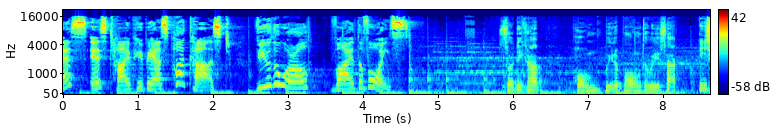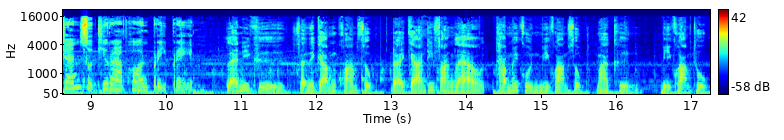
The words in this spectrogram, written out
This is Thai PBS podcast. View the world via the voice. สวัสดีครับ ผมวีรพงศ์ทวีศักดิ์ ดิฉันสุทธิราพรปรีเปรม และนี่คือสัญญกรรมความสุข รายการที่ฟังแล้วทำให้คุณมีความสุขมากขึ้น มีความทุกข์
